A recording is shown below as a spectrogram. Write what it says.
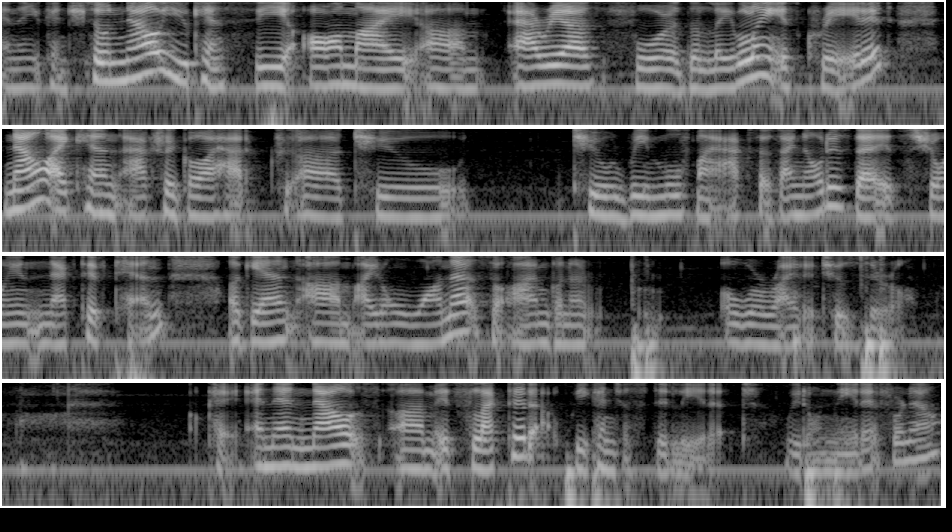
and then you can so now you can see all my um, areas for the labeling is created. Now I can actually go ahead uh, to to remove my axis I noticed that it's showing negative 10 again um, I don't want that so I'm gonna override it to zero. Okay and then now um, it's selected. We can just delete it. We don't need it for now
